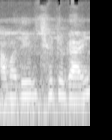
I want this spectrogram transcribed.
আমাদের ছোট গায়ে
